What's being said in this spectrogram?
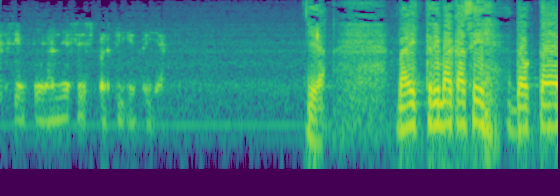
kesimpulannya sih seperti itu ya. Ya, baik terima kasih dokter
